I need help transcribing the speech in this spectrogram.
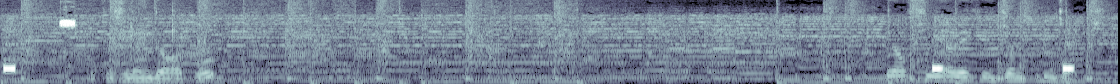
Quelques secondes de repos. Et on finit avec les jumping jacks.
